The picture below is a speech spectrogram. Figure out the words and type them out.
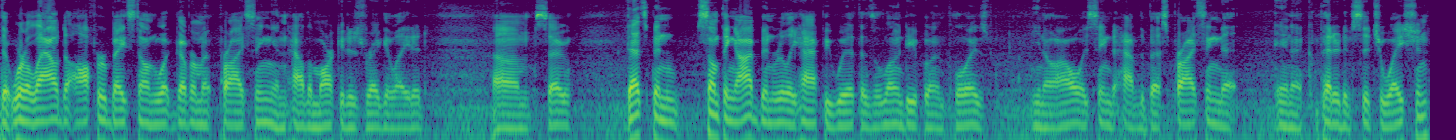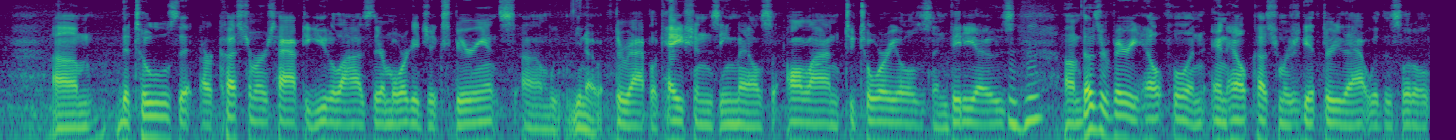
that we're allowed to offer based on what government pricing and how the market is regulated. Um, so that's been something I've been really happy with as a Loan Depot employee. Is, you know, I always seem to have the best pricing that in a competitive situation. Um, the tools that our customers have to utilize their mortgage experience, um, you know, through applications, emails, online tutorials, and videos, Mm-hmm. um, those are very helpful and, and help customers get through that with as little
